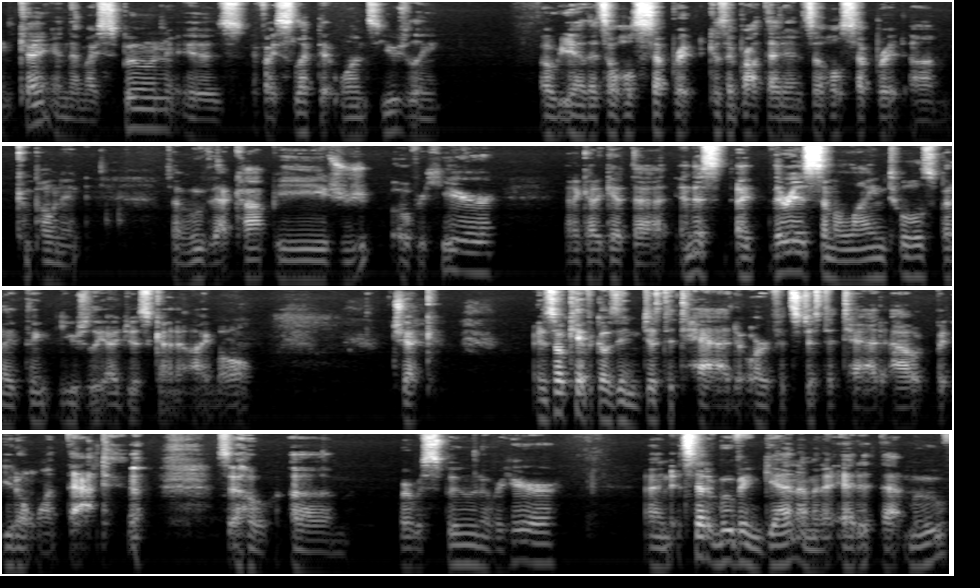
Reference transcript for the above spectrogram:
Okay, and then my spoon is, if I select it once, usually, oh yeah, that's a whole separate, because I brought that in, it's a whole separate um, component. So I move that copy over here, and I got to get that. And this, I, there is some align tools, but I think usually I just kind of eyeball check. And it's okay if it goes in just a tad, or if it's just a tad out, but you don't want that. so um, where was spoon over here? And instead of moving again, I'm going to edit that move.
